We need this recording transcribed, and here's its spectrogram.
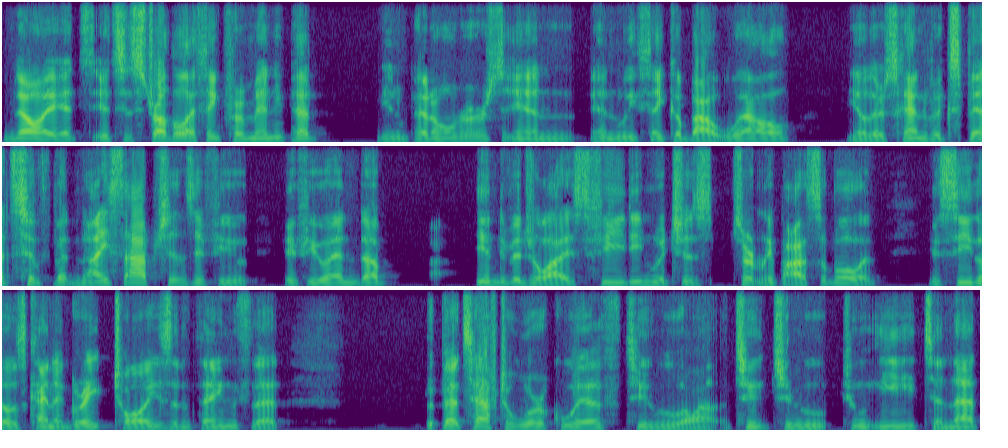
No, it's it's a struggle. I think for many pet you know pet owners, and and we think about well, you know, there's kind of expensive but nice options if you if you end up uh, individualized feeding, which is certainly possible, and you see those kind of great toys and things that pets have to work with to uh, to to to eat, and that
